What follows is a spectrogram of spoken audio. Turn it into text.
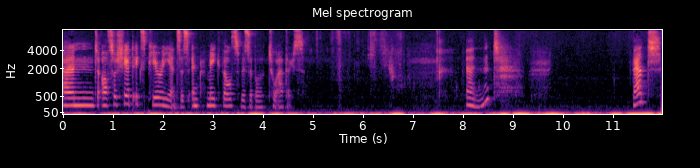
and also shared experiences and make those visible to others. And that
